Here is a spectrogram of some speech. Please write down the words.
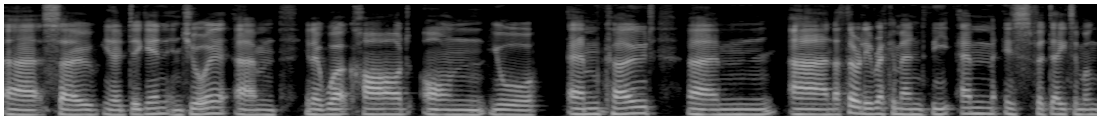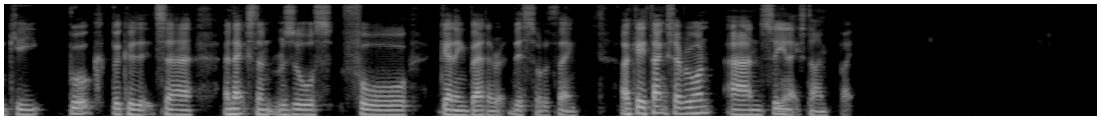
Uh, so you know, dig in, enjoy it. Um, you know, work hard on your M code, um, and I thoroughly recommend the M is for Data Monkey book because it's uh, an excellent resource for getting better at this sort of thing. Okay, thanks everyone, and see you next time. Bye.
